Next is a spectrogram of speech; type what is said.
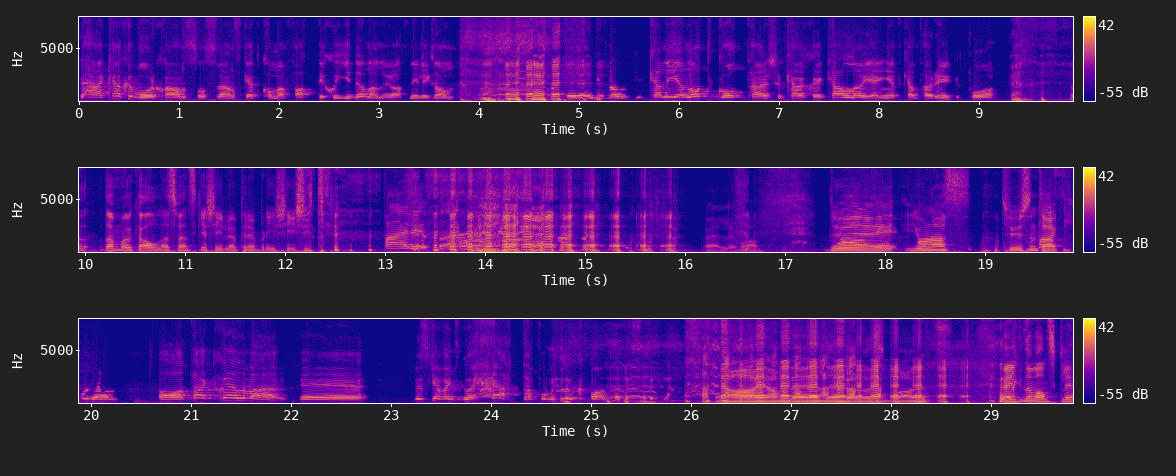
det här kanske är vår chans som svenskar att komma fatt i skidorna nu. Att ni liksom, eh, liksom, kan ni ge något gott här så kanske Kalla och gänget kan ta rygg på. Da må jo ikke alle svenske skiløpere bli skiskyttere. Nej, det är så. Veldig bra. Du. Jonas, tusen takk. Ja, tack själva. Nu ska jag faktiskt gå och äta på min lokala restaurang. Ja, ja, men det, det høres bra ut. Velg noe vanskelig.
